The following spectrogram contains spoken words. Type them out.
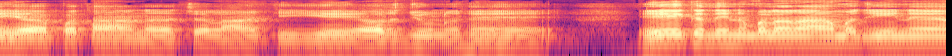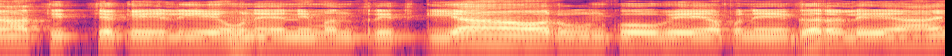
यह पता न चला कि ये अर्जुन हैं। एक दिन बलराम जी ने आतिथ्य के लिए उन्हें निमंत्रित किया और उनको वे अपने घर ले आए।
